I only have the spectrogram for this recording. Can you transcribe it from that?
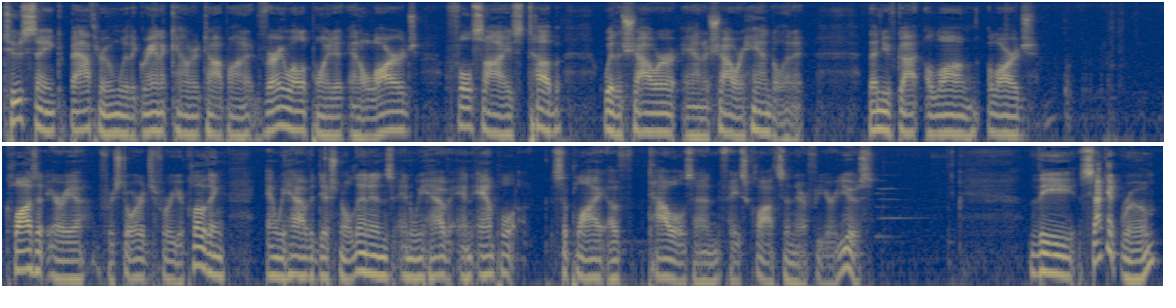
two sink bathroom with a granite countertop on it, very well appointed, and a large full size tub with a shower and a shower handle in it. Then you've got a long, a large closet area for storage for your clothing and we have additional linens, and we have an ample supply of towels and face cloths in there for your use. The second room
